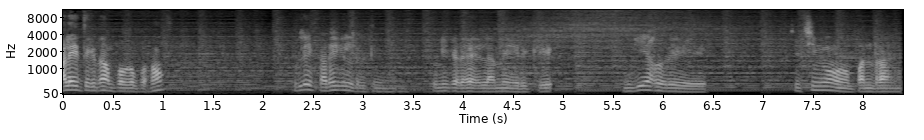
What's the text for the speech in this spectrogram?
ஆலயத்துக்கு தான் போக போகிறோம் உள்ளே கடைகள் இருக்குங்க. துணி கடை எல்லாமே இருக்கு. இங்கேயே ஒரு ஸ்டிச்சிங்கும் பண்ணுறாங்க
